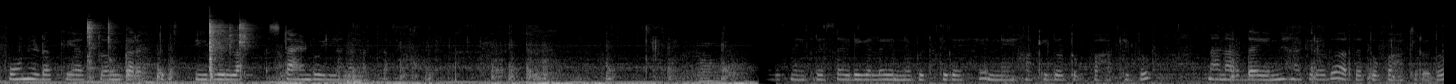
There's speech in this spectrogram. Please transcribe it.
ಫೋನ್ ಇಡೋಕ್ಕೆ ಅಷ್ಟೊಂದು ಕರೆಕ್ಟ್ ಇರಲಿಲ್ಲ ಸ್ಟ್ಯಾಂಡು ಇಲ್ಲ ನನ್ನ ಹತ್ರ ಸ್ನೇಹಿತರೆ, ಸೈಡಿಗೆಲ್ಲ ಎಣ್ಣೆ ಬಿಡ್ತಿದೆ. ಎಣ್ಣೆ ಹಾಕಿದ್ದು, ತುಪ್ಪ ಹಾಕಿದ್ದು. ನಾನು ಅರ್ಧ ಎಣ್ಣೆ ಹಾಕಿರೋದು, ಅರ್ಧ ತುಪ್ಪ ಹಾಕಿರೋದು.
